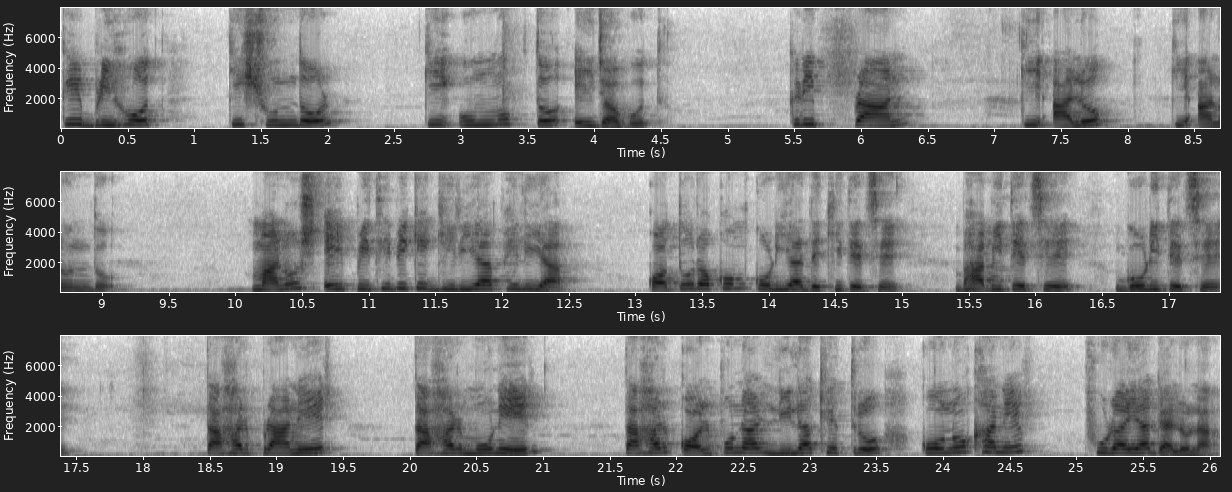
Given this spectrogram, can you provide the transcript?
কি বৃহৎ, কি সুন্দর, কি উন্মুক্ত এই জগৎ। কি প্রাণ, কি আলোক, কি আনন্দ। মানুষ এই পৃথিবীকে ঘিরিয়া ফেলিয়া কত রকম করিয়া দেখিতেছে, ভাবিতেছে, গড়িতেছে। তাহার প্রাণের, তাহার মনের, তাহার কল্পনার লীলাক্ষেত্র কোনোখানে ফুরাইয়া গেল না।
